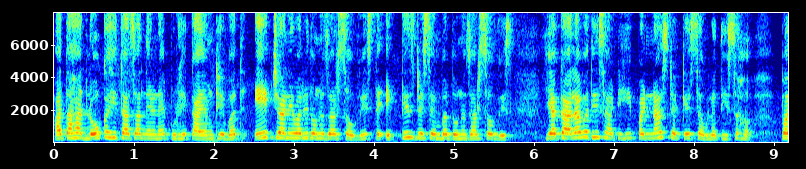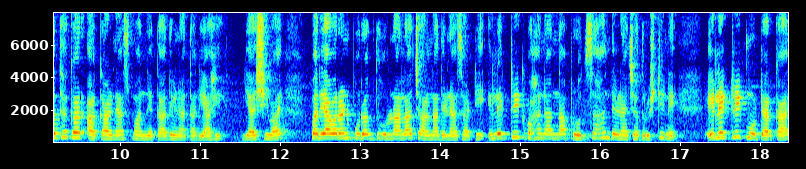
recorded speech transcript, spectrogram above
आता हा लोकहिताचा निर्णय पुढे कायम ठेवत एक जानेवारी दोन हजार सव्वीस ते एकतीस डिसेंबर दोन हजार सव्वीस या कालावधीसाठीही पन्नास टक्के सवलतीसह पथकर आकारण्यास मान्यता देण्यात आली आहे. याशिवाय पर्यावरणपूरक धोरणाला चालना देण्यासाठी इलेक्ट्रिक वाहनांना प्रोत्साहन देण्याच्या दृष्टीने इलेक्ट्रिक मोटार कार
